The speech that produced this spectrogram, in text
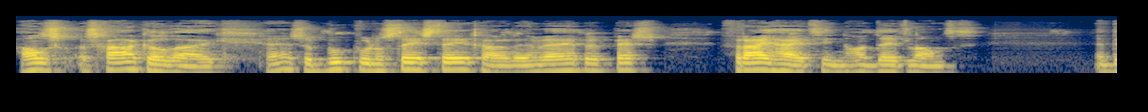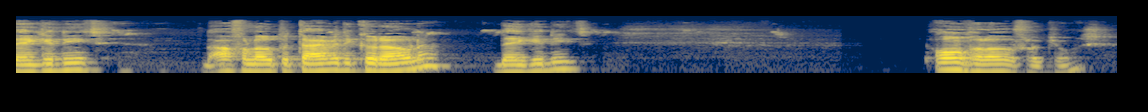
Hans Schakelwijk. Hè, zijn boek wordt nog steeds tegengehouden. En wij hebben persvrijheid in dit land. En denk het niet. De afgelopen tijd met die corona. Denk het niet. Ongelooflijk jongens.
